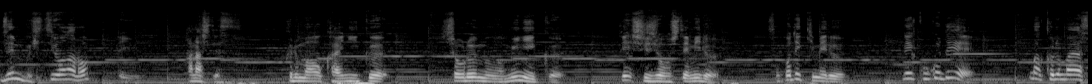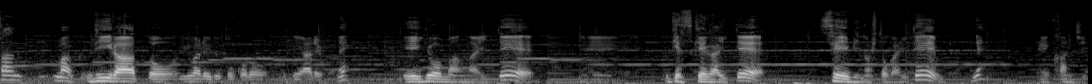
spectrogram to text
全部必要なのっていう話です。車を買いに行く、ショールームを見に行く、で、試乗してみる。そこで決める。で、ここで、まあ、車屋さん、まあ、ディーラーと言われるところであればね、営業マンがいて、えー、受付がいて、整備の人がいて、みたいなね、えー、感じ。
